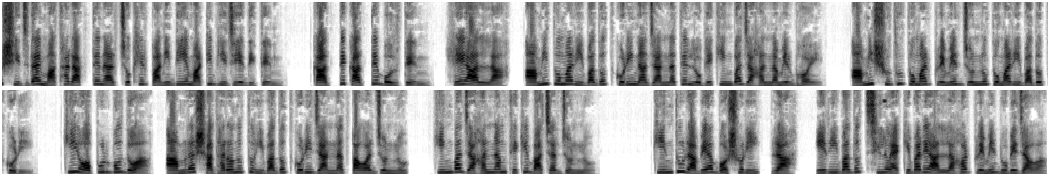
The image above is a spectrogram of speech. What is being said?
সিজদায় মাথা রাখতেন আর চোখের পানি দিয়ে মাটি ভিজিয়ে দিতেন। কাঁদতে কাঁদতে বলতেন, হে আল্লাহ, আমি তোমার ইবাদত করি না জান্নাতের লোভে কিংবা জাহান্নামের ভয়ে। আমি শুধু তোমার প্রেমের জন্য তোমার ইবাদত করি। কি অপূর্ব দোয়া। আমরা সাধারণত ইবাদত করি জান্নাত পাওয়ার জন্য, কিংবা জাহান্নাম থেকে বাঁচার জন্য। কিন্তু রাবেয়া বসরি, রাহ, এর ইবাদত ছিল একেবারে আল্লাহর প্রেমে ডুবে যাওয়া।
